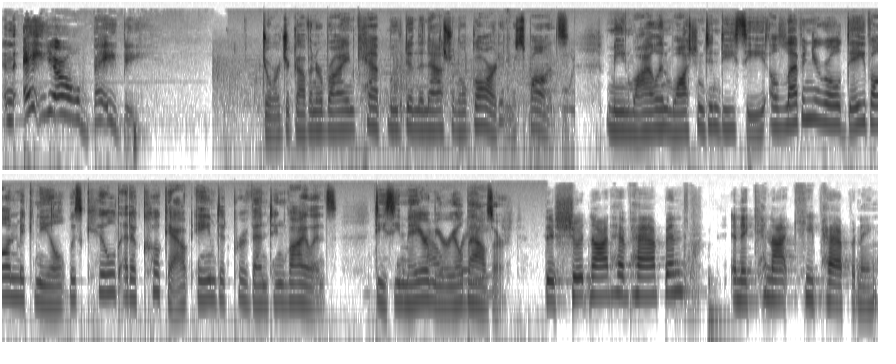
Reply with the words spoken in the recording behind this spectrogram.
An eight year old baby. Georgia Governor Brian Kemp moved in the National Guard in response. Meanwhile, in Washington, D.C., 11 year old Davon McNeil was killed at a cookout aimed at preventing violence. D.C. Mayor Muriel Bowser. This should not have happened, and it cannot keep happening.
